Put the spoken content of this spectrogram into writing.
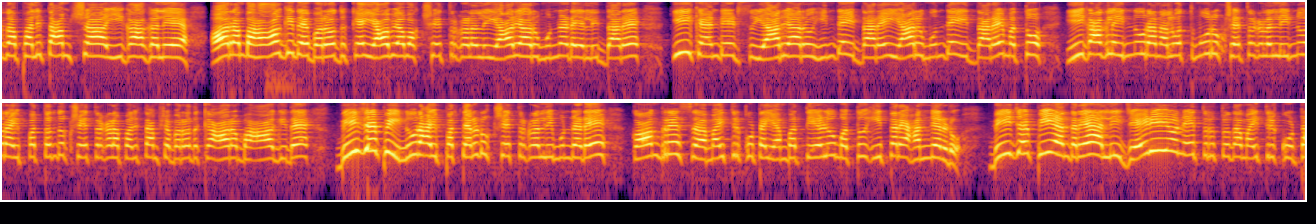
ಪ್ರಚಾರದ ಫಲಿತಾಂಶ ಈಗಾಗಲೇ ಆರಂಭ ಆಗಿದೆ. ಬರೋದಕ್ಕೆ ಯಾವ್ಯಾವ ಕ್ಷೇತ್ರಗಳಲ್ಲಿ ಯಾರ್ಯಾರು ಮುನ್ನಡೆಯಲ್ಲಿದ್ದಾರೆ ಈ ಕ್ಯಾಂಡಿಡೇಟ್ಸ್ ಯಾರ್ಯಾರು ಹಿಂದೆ ಇದ್ದಾರೆ, ಯಾರು ಮುಂದೆ ಇದ್ದಾರೆ ಮತ್ತು ಈಗಾಗಲೇ ಇನ್ನೂರ ನಲವತ್ತ್ಮೂರು ಕ್ಷೇತ್ರಗಳಲ್ಲಿ ಇನ್ನೂರ ಇಪ್ಪತ್ತೊಂದು ಕ್ಷೇತ್ರಗಳ ಫಲಿತಾಂಶ ಬರೋದಕ್ಕೆ ಆರಂಭ ಆಗಿದೆ. ಬಿಜೆಪಿ ನೂರ ಇಪ್ಪತ್ತೆರಡು ಕ್ಷೇತ್ರಗಳಲ್ಲಿ ಮುನ್ನಡೆ, ಕಾಂಗ್ರೆಸ್ ಮೈತ್ರಿಕೂಟ ಎಂಬತ್ತೇಳು ಮತ್ತು ಇತರೆ ಹನ್ನೆರಡು. ಬಿಜೆಪಿ ಅಂದರೆ ಅಲ್ಲಿ ಜೆಡಿಯು ನೇತೃತ್ವದ ಮೈತ್ರಿಕೂಟ,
